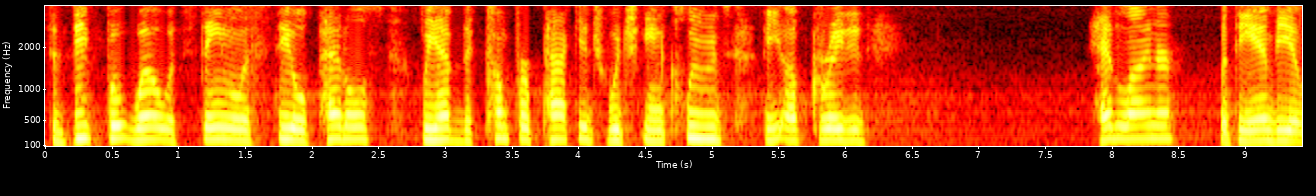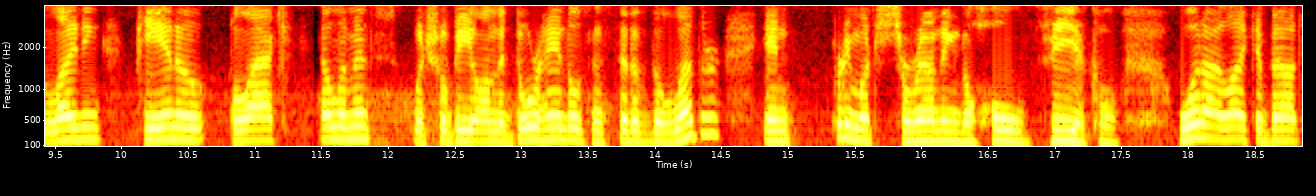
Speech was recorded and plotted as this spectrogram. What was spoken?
it's a deep footwell with stainless steel pedals. We have the comfort package, which includes the upgraded headliner with the ambient lighting, piano black elements, which will be on the door handles instead of the leather, and pretty much surrounding the whole vehicle. What I like about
